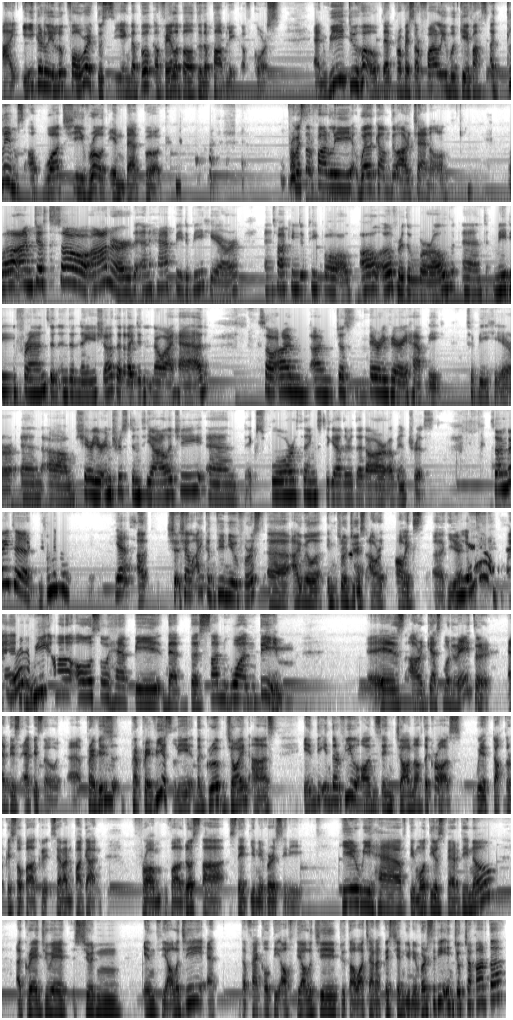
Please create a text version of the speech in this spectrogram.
I eagerly look forward to seeing the book available to the public, of course. And we do hope that Professor Farley would give us a glimpse of what she wrote in that book. Professor Farley, welcome to our channel. Well, I'm just so honored and happy to be here and talking to people all, over the world and meeting friends in Indonesia that I didn't know I had. So I'm I'm just very very happy to be here and um, share your interest in theology and explore things together that are of interest. So I'm going to, I'm going to yes? Uh, sh- shall I continue first? Uh, I will introduce our colleagues uh, here. Yeah. And yeah. we are also happy that the San Juan team is our guest moderator at this episode. Uh, previous, previously, the group joined us in the interview on St. John of the Cross with Dr. Cristobal Serrán-Pagán from Valdosta State University. Here we have Timotheus Verdino, a graduate student in theology at the Faculty of Theology Duta Wacana Christian University in Yogyakarta.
